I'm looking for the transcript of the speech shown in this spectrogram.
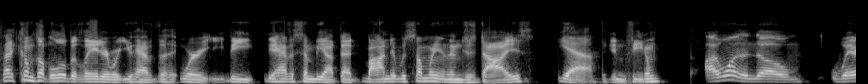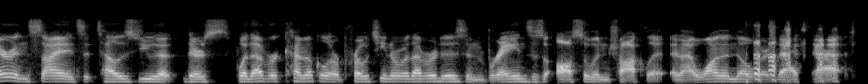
that comes up a little bit later, where you have the where the you have a symbiote that bonded with somebody and then just dies. Yeah. They didn't feed him. I want to know where in science it tells you that there's whatever chemical or protein or whatever it is in brains is also in chocolate, and I want to know where that's at.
